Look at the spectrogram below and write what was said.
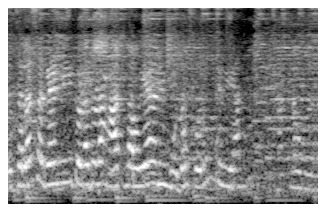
तर चला सगळ्यांनी थोडा थोडा हात लावूया आणि मोदक करून घेऊया. हात लावूया.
